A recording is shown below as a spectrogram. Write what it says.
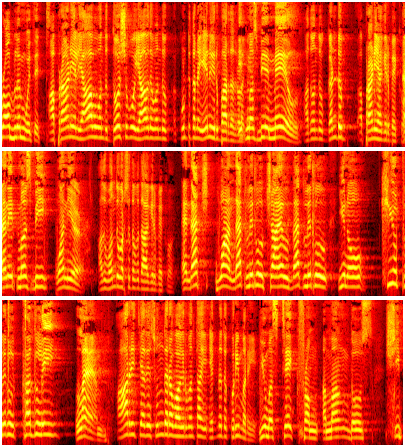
problem with it. ಆ ಪ್ರಾಣಿಯಲ್ಲಿ ಯಾವ ಒಂದು ದೋಷವೂ ಯಾವುದೇ ಒಂದು ಕುಂಟುತನ ಏನು ಇರಬಾರ್ದು It ಅದ್ರೊಳಗೆ must be a male ಅದೊಂದು ಗಂಡು ಪ್ರಾಣಿಯಾಗಿರ್ಬೇಕು and it must be one year. ಅದು ಒಂದು ವರ್ಷದ ಆಗಿರ್ಬೇಕು And that ch- one, that little child, that little, you know, cute little cuddly lamb, ಆ ರೀತಿಯಾದ ಸುಂದರವಾಗಿರುವಂತಹ ಯಜ್ಞದ ಕುರಿಮರಿ you must take from among those sheep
